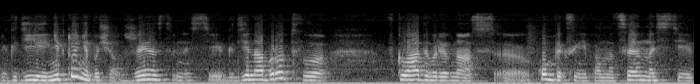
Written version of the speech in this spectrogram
где никто не обучал женственности, где наоборот вкладывали в нас э, комплексы неполноценности,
